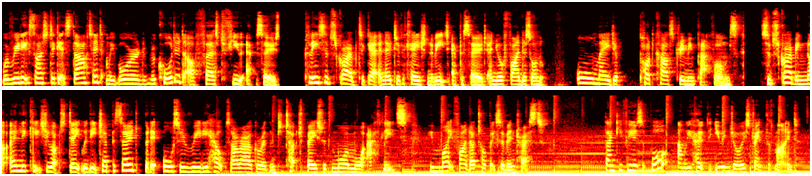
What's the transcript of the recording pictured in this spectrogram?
We're really excited to get started, and we've already recorded our first few episodes. Please subscribe to get a notification of each episode, and you'll find us on all major podcast streaming platforms. Subscribing not only keeps you up to date with each episode, but it also really helps our algorithm to touch base with more and more athletes who might find our topics of interest. Thank you for your support, and we hope that you enjoy Strength of Mind.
